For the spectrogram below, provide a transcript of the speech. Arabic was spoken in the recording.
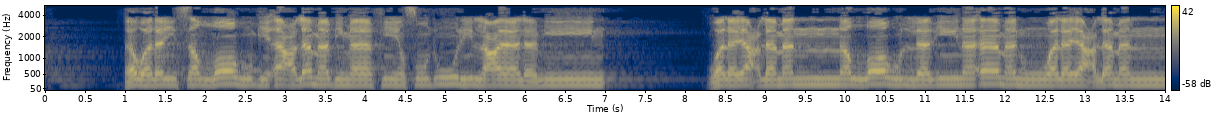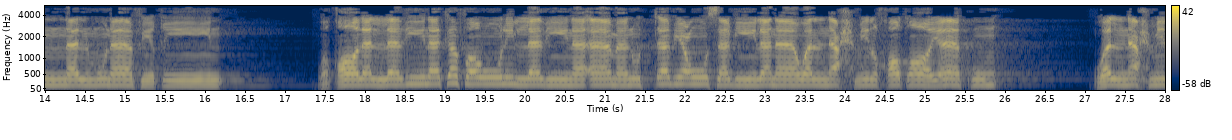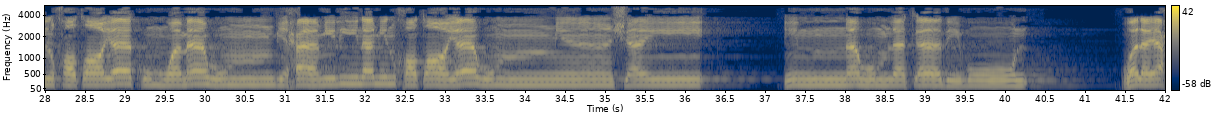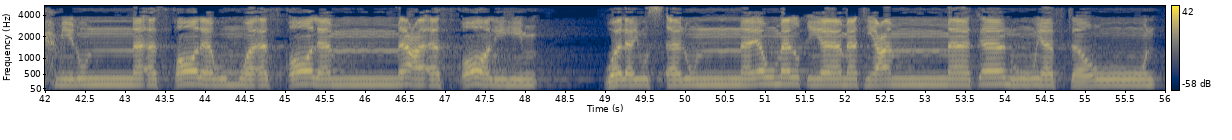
أوليس الله بأعلم بما في صدور العالمين وليعلمن الله الذين آمنوا وليعلمن المنافقين وقال الذين كفروا للذين آمنوا اتبعوا سبيلنا ولنحمل خطاياكم ۖ ولنحمل خطاياكم وما هم بحاملين من خطاياهم من شيء إنهم لكاذبون وليحملن أثقالهم وأثقالا مع أثقالهم وليسألن يوم القيامة عما كانوا يفترون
